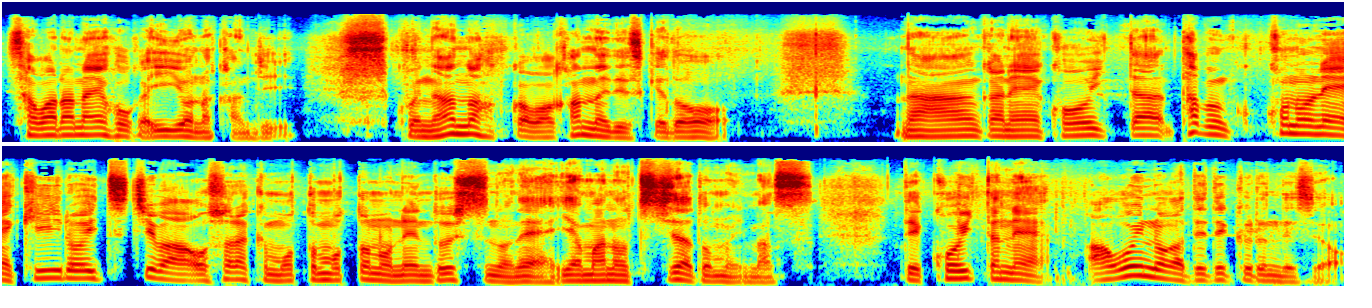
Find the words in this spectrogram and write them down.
触らない方がいいような感じ。これ何の箱かわかんないですけど、なんかね、こういった、多分このね、黄色い土はおそらく元々の粘土質のね、山の土だと思います。で、こういったね、青いのが出てくるんですよ。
